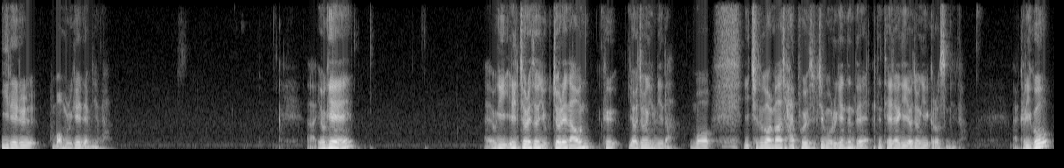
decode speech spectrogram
이래를 머물게 됩니다. 아, 여기에 여기 1절에서 6절에 나온 그 여정입니다. 뭐 이 지도가 얼마나 잘 보였을지 모르겠는데 하여튼 대략의 여정이 그렇습니다. 아, 그리고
